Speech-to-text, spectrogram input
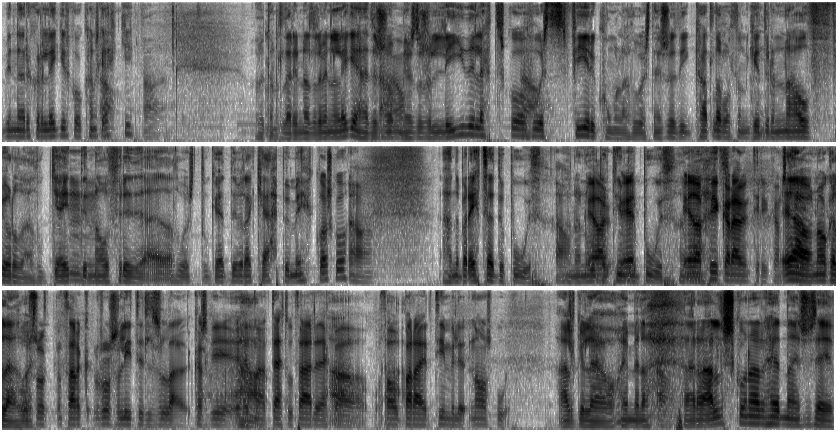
vinna þær eitthvað leiki sko, kannski Já, ekki. Já, þetta er náttúrulega reyna alltaf að vinna leiki en þetta er svo, mér finnst það svo leiðilegt sko, Já. þú veist, fyrirkomulega, þú veist, eins og því í kallabóltanum getur þú náð fjórða, þú gætir Mhm. náð þriðja eða þú veist, þú gætir verið að keppa um eitthvað sko, já. en hann er bara eitt sæti búið. Já. þannig að nú er bara tímabili e- búið þannig Eða að- píkaræfintýri kannski. Já, nákvæmlega, Og svo það er rosa lítið til þess að kannski hérna, dett út þar eða eitthvað og þá bara er tímili nánast búið algjörlega og ég meina, það er alls konar hérna, eins og segja,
